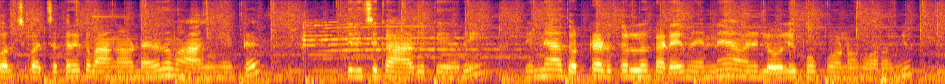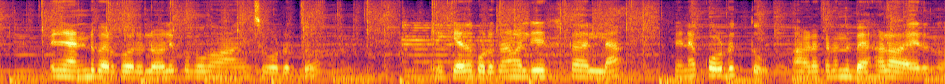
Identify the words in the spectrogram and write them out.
കുറച്ച് പച്ചക്കറിയൊക്കെ വാങ്ങാനുണ്ടായിരുന്നു. വാങ്ങിയിട്ട് തിരിച്ച് കാറിൽ കയറി. പിന്നെ ആ തൊട്ടടുത്തുള്ള കടയിൽ നിന്ന് തന്നെ അവന് ലോലിപോപ്പ് വേണമെന്ന് പറഞ്ഞു. പിന്നെ രണ്ട് പേർക്കും ഒരു ലോലിപോപ്പൊക്കെ വാങ്ങിച്ചു കൊടുത്തു. എനിക്കത് കൊടുക്കാൻ വലിയ ഇഷ്ടമല്ല. പിന്നെ കൊടുത്തു. അവിടെ കിടന്ന് ബഹളമായിരുന്നു.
